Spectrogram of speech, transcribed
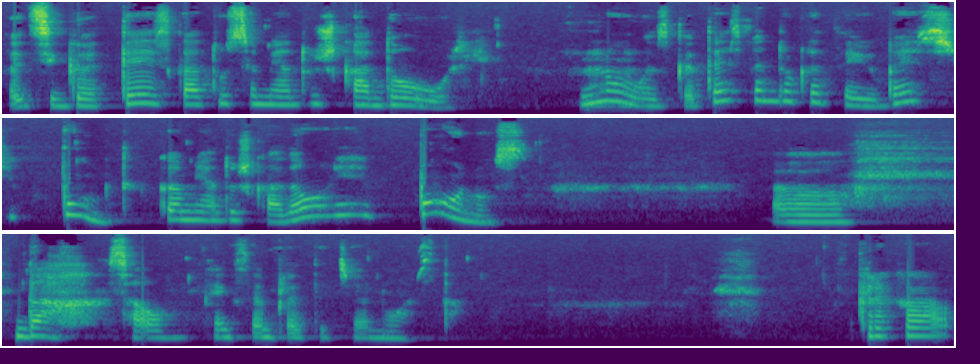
îți gătesc ca tu să-mi aduci cadouri. Nu, îți gătesc pentru că te iubesc și punct. Că mi-aduci cadouri e bonus. Uh, da, sau exemple de genul ăsta. Cred că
